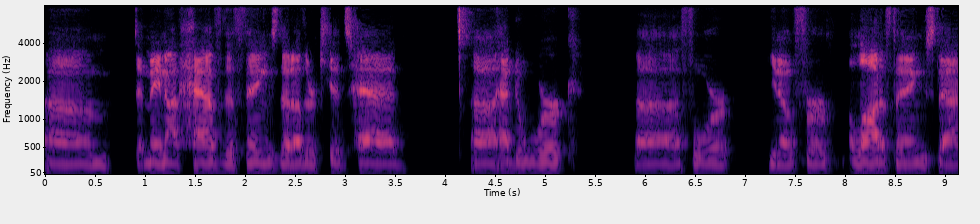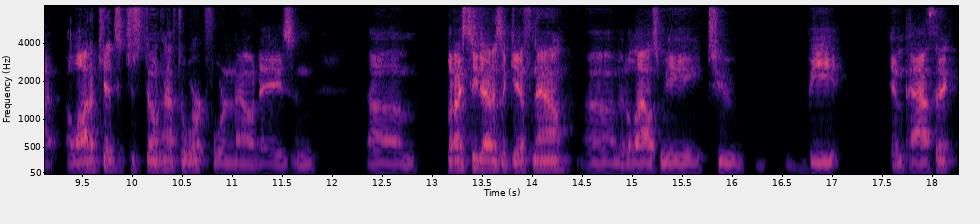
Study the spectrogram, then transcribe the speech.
um, that may not have the things that other kids had uh, had to work uh, for you know for a lot of things that a lot of kids just don't have to work for nowadays. And um, but i see that as a gift now. Um, it allows me to be empathic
